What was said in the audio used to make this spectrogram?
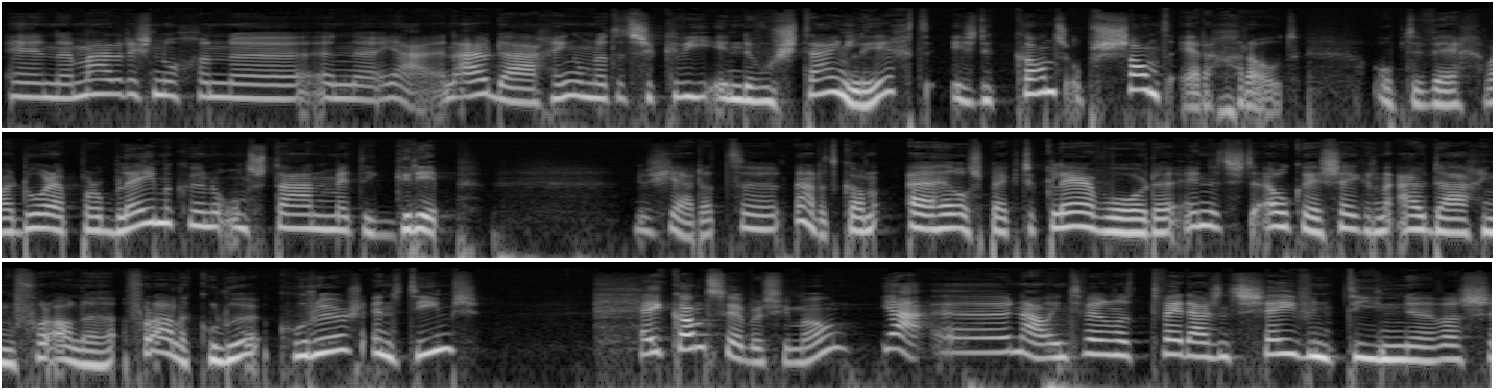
En, uh, maar er is nog een, uh, een, ja, een uitdaging. Omdat het circuit in de woestijn ligt, is de kans op zand erg groot op de weg. Waardoor er problemen kunnen ontstaan met de grip. Dus ja, dat, nou, dat kan heel spectaculair worden. En het is ook uh, zeker een uitdaging voor alle, voor alle coureurs en de teams. Hey, kanshebber Simon. Ja, nou in 200, 2017 was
